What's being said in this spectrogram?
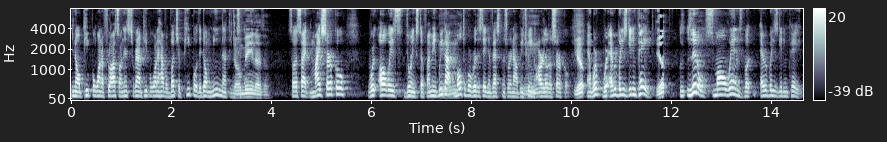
you know, people want to floss on Instagram. People want to have a bunch of people that don't mean nothing. Don't them. mean nothing. So it's like my circle, we're always doing stuff. I mean, we got multiple real estate investments right now between our little circle. Mm-hmm. Yep. And we're, we're everybody's getting paid. Yep. Little small wins, but everybody's getting paid.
